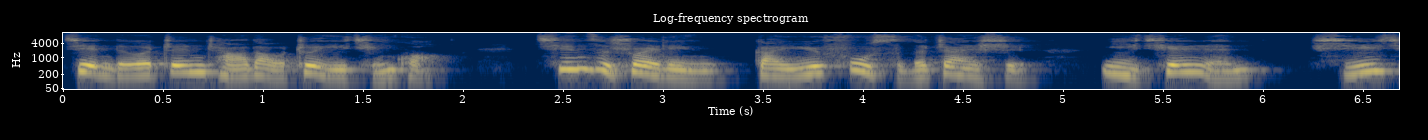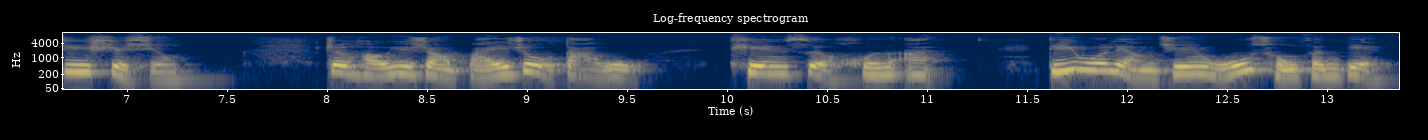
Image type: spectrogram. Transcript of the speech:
建德侦察到这一情况，亲自率领敢于赴死的战士一千人袭击世雄。正好遇上白昼大雾，天色昏暗，敌我两军无从分辨。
